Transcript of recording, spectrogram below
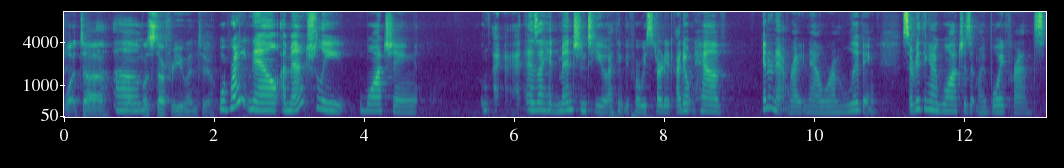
what uh, what, what stuff are you into? Well, right now I'm actually watching. As I had mentioned to you, I think before we started, I don't have internet right now where I'm living, so everything I watch is at my boyfriend's.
